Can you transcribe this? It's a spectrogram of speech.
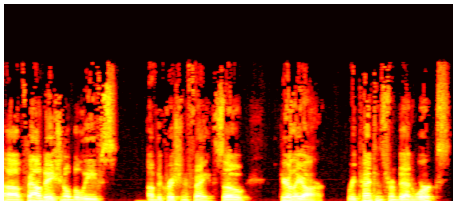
uh, foundational beliefs of the Christian faith. So here they are. Repentance from dead works,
